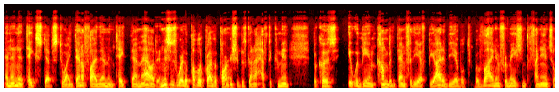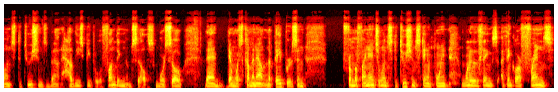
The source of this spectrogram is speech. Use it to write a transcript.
And then it takes steps to identify them and take them out. And this is where the public private partnership is going to have to come in because it would be incumbent then for the FBI to be able to provide information to financial institutions about how these people are funding themselves more so than than what's coming out in the papers. And from a financial institution standpoint, one of the things I think our friends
